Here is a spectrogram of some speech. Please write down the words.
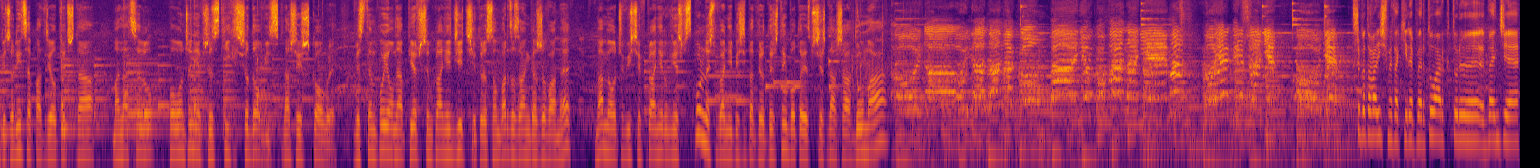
wieczornica patriotyczna ma na celu połączenie wszystkich środowisk naszej szkoły. Występują na pierwszym planie dzieci, które są bardzo zaangażowane. Mamy oczywiście w planie również wspólne śpiewanie pieśni patriotycznych, bo to jest przecież nasza duma. Oj da, oj da, dana kompanio, kochana nie masz, bo jak pierwsza nie, o nie. Przygotowaliśmy taki repertuar, który będzie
